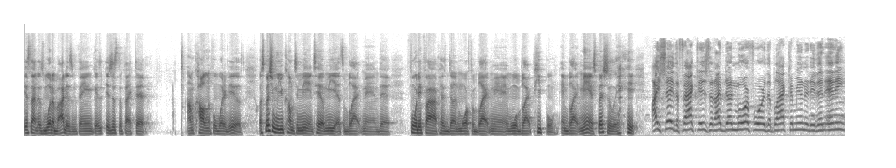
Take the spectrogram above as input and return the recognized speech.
it's not this whataboutism thing. It's it's just the fact that I'm calling it for what it is. Especially when you come to me and tell me as a black man that 45 has done more for black men and more black people and black men especially. I say the fact is that I've done more for the black community than any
